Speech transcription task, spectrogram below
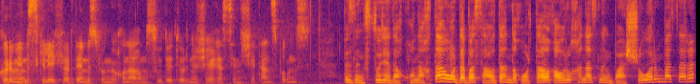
көрерменбіз тікелей эфирдеміз. Бүгінгі қонағымыз студия төріне жайғасыңызша таныс болыңыз. Біздің студияда қонақта ордабасы аудандық орталық ауруханасының басшы орынбасары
